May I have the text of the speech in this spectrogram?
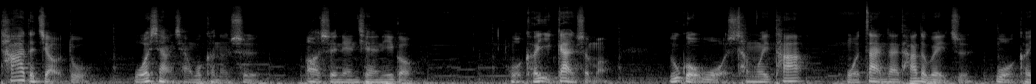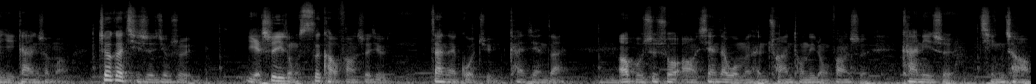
他的角度，我想象我可能是二十年前的 Nigo，我可以干什么？如果我成为他，我站在他的位置，我可以干什么？这个其实就是也是一种思考方式，就站在过去看现在，而不是说哦，现在我们很传统的一种方式看历史，秦朝、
